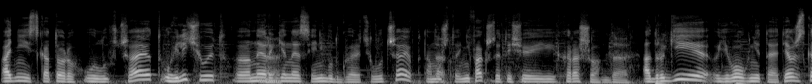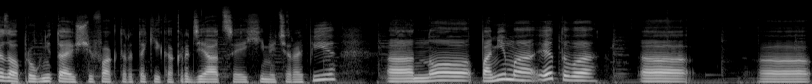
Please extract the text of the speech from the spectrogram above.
одни из которых улучшают, увеличивают э, нейрогенез. Я не буду говорить улучшаю, потому Да. что не факт, что это еще и хорошо. Да. А другие его угнетают. Я уже сказал про угнетающие факторы, такие как радиация и химиотерапия. А, Но помимо этого а, уни-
